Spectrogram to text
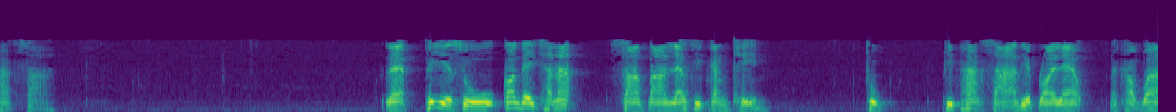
พากษา และพระเยซูก็ได้ชนะซาตานแล้วที่กังเขน ถูกพิพากษาเรียบร้อยแล้วนะครับ ว่า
